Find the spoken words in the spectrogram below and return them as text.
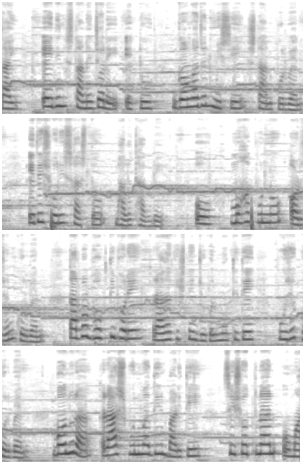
তাই এই দিন স্নানের জলে একটু গঙ্গাজল মিশিয়ে স্নান করবেন। এতে শরীর স্বাস্থ্য ভালো থাকবে ও মহাপুণ্য অর্জন করবেন। তারপর ভক্তি ভরে রাধাকৃষ্ণের যুগল মূর্তিতে পুজো করবেন। বন্ধুরা, রাস পূর্ণিমার দিন বাড়িতে শ্রী সত্যনারায়ণ ও মা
